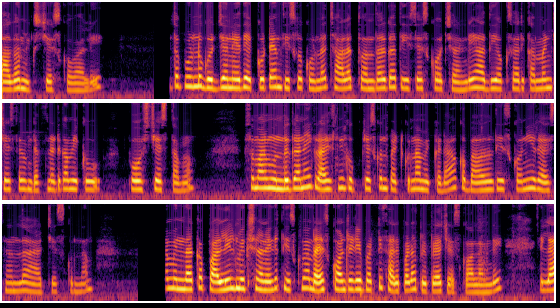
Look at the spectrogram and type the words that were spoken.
బాగా మిక్స్ చేసుకోవాలి. చింతపండు గుజ్జు అనేది ఎక్కువ టైం తీసుకోకుండా చాలా తొందరగా తీసేసుకోవచ్చు అండి అది ఒకసారి కమెంట్ చేస్తే మేము డెఫినెట్గా మీకు పోస్ట్ చేస్తాము. సో మనం ముందుగానే రైస్ని కుక్ చేసుకుని పెట్టుకున్నాం ఇక్కడ. ఒక బౌల్ తీసుకొని రైస్ అందులో యాడ్ చేసుకుందాం. మనం ఇందాక పల్లీలు మిక్చర్ అనేది తీసుకున్న రైస్ క్వాంటిటీ బట్టి సరిపడా ప్రిపేర్ చేసుకోవాలండి. ఇలా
